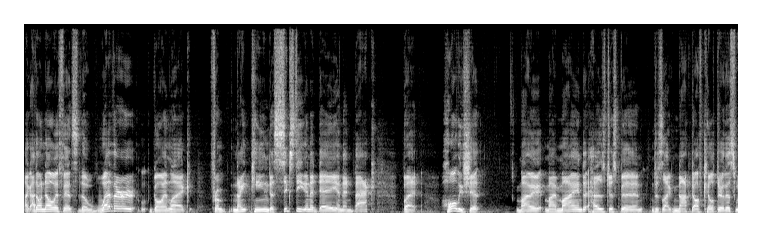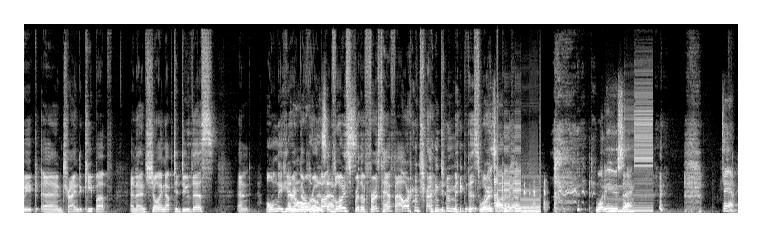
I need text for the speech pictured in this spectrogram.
Like, I don't know if it's the weather going like from 19 to 60 in a day and then back. But holy shit, my my mind has just been just like knocked off kilter this week and trying to keep up and then showing up to do this and only hearing the all of this robot voice for the first half hour of trying to make this What are you talking about? what do you say? Dan,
